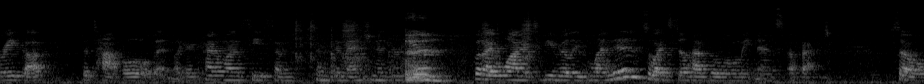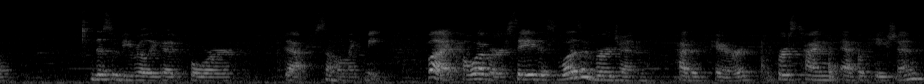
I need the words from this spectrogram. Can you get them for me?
break up the top a little bit, like I kinda wanna see some, some dimension in through here, but I want it to be really blended, so I still have the low maintenance effect. So, this would be really good for that, someone like me. But however, say this was a virgin head of hair, the first time application,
